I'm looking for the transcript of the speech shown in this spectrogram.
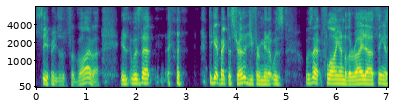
series of survivor. Is was that to get back to strategy for a minute was was that flying under the radar thing a,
